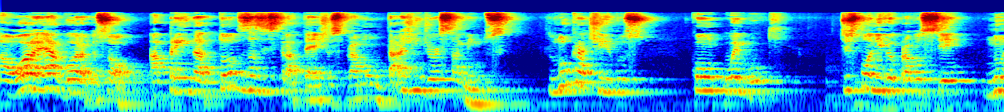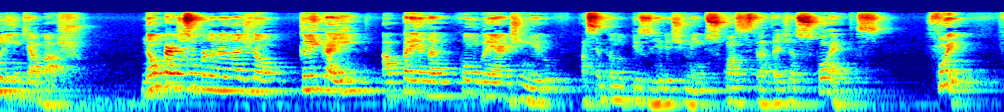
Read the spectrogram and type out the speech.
A hora é agora, pessoal. Aprenda todas as estratégias para montagem de orçamentos lucrativos com o e-book disponível para você no link abaixo. Não perde essa oportunidade não. Clica aí, aprenda como ganhar dinheiro assentando pisos e revestimentos com as estratégias corretas. Fui!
